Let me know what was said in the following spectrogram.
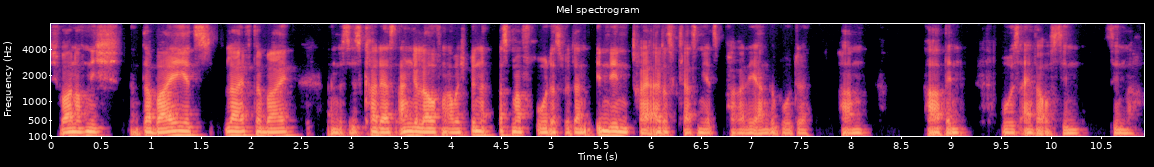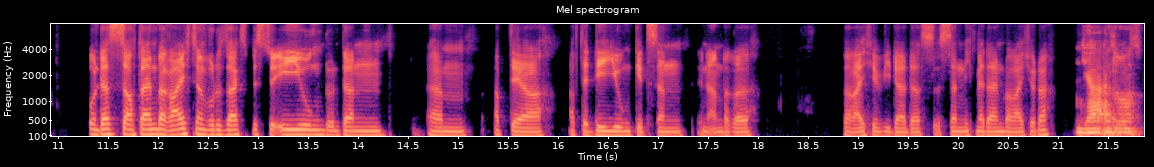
Ich war noch nicht dabei, jetzt live dabei. Und das ist gerade erst angelaufen, aber ich bin erstmal froh, dass wir dann in den drei Altersklassen jetzt Parallelangebote haben, haben, wo es einfach auch Sinn, Sinn macht. Und das ist auch dein Bereich dann, wo du sagst, bist du E-Jugend und dann ähm, ab der, ab der D-Jugend geht es dann in andere Bereiche wieder. Das ist dann nicht mehr dein Bereich, oder? Ja, also,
